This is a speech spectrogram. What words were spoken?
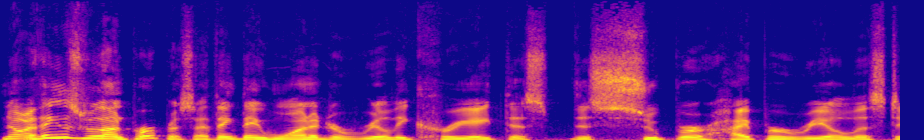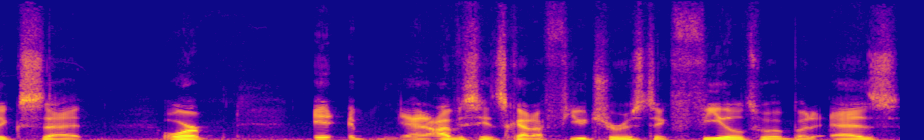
No, I think this was on purpose. I think they wanted to really create this this super hyper realistic set, or it, it- obviously it's got a futuristic feel to it. But as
